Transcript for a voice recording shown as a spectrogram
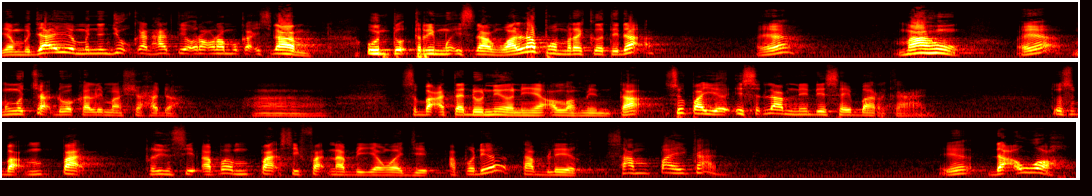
yang berjaya menyejukkan hati orang-orang bukan Islam untuk terima Islam walaupun mereka tidak ya mahu ya mengucap dua kalimah syahadah ha. sebab atas dunia ni yang Allah minta supaya Islam ni disebarkan tu sebab empat prinsip apa empat sifat nabi yang wajib apa dia tabligh sampaikan ya dakwah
